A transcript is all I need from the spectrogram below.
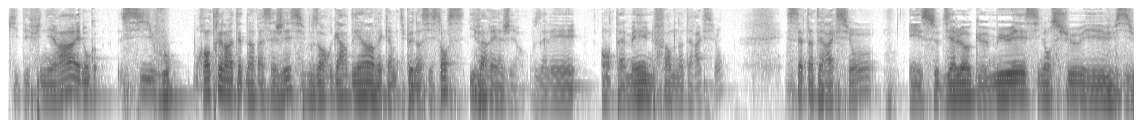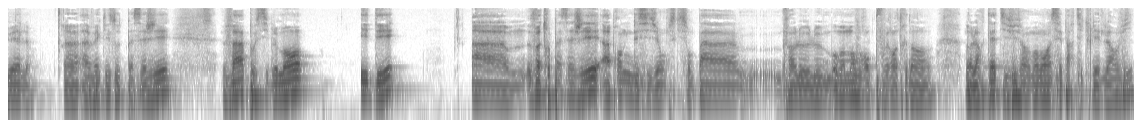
qui définira. Et donc, si vous rentrez dans la tête d'un passager, si vous en regardez un avec un petit peu d'insistance, il va réagir. Vous allez entamer une forme d'interaction. Cette interaction et ce dialogue muet, silencieux et visuel euh, avec les autres passagers va possiblement aider à euh, votre passager à prendre une décision parce qu'ils sont pas enfin au moment où vous pouvez rentrer dans, leur tête ils vivent un moment assez particulier de leur vie.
